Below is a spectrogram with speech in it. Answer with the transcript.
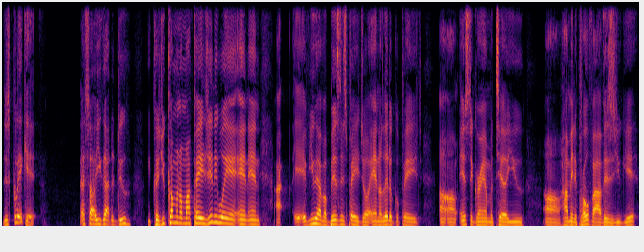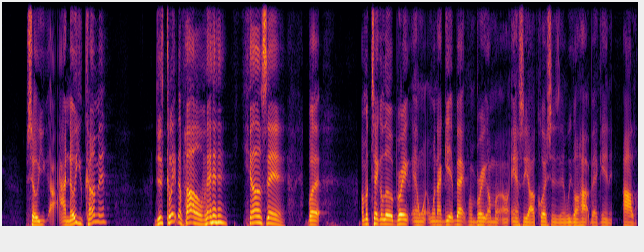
Just click it. That's all you got to do. Because you coming on my page anyway, and and I, if you have a business page or analytical page, uh, um, Instagram will tell you um, how many profile visits you get. So you, I, I know you coming. Just click the follow, man. You know what I'm saying? But I'm gonna take a little break, and when, when I get back from break, I'm gonna uh, answer y'all questions, and we gonna hop back in it. Holla.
